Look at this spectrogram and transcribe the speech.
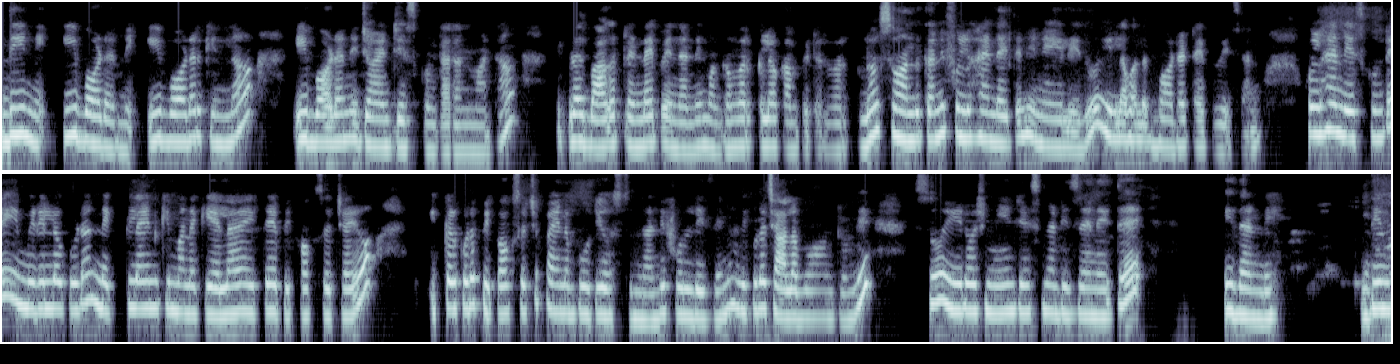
దీన్ని ఈ బార్డర్ని ఈ బార్డర్ కింద ఈ బార్డర్ని జాయింట్ చేసుకుంటారనమాట ఇప్పుడు అది బాగా ట్రెండ్ అయిపోయిందండి మగ్గం వర్క్లో కంప్యూటర్ వర్క్లో. సో అందుకని ఫుల్ హ్యాండ్ అయితే నేను వేయలేదు. ఇలా వాళ్ళకి బార్డర్ టైప్ వేసాను ఫుల్ హ్యాండ్ వేసుకుంటే ఈ మిడిల్లో కూడా నెక్ లైన్కి మనకి ఎలా అయితే పికాక్స్ వచ్చాయో ఇక్కడ కూడా పికాక్స్ వచ్చి పైన బూటీ వస్తుందండి ఫుల్ డిజైన్ అది కూడా చాలా బాగుంటుంది. సో ఈరోజు నేను చేసిన డిజైన్ అయితే ఇదండి. దీని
